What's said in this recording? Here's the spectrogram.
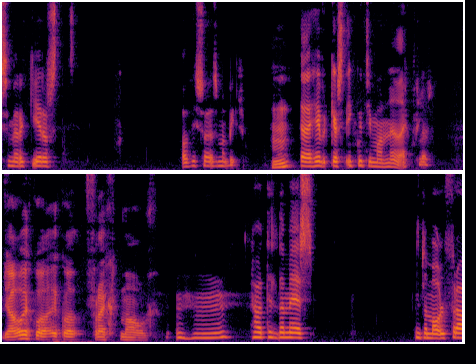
sem er að gerast á því svæði sem hann býr. Mm? Eða hefur gerst einhvern tímann eða eitthvað. Já, eitthvað, eitthvað frækt mál. Mm Það var til dæmis mál frá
